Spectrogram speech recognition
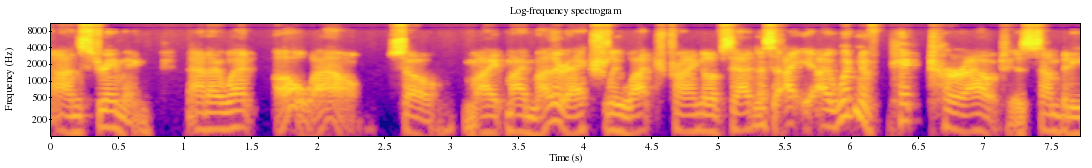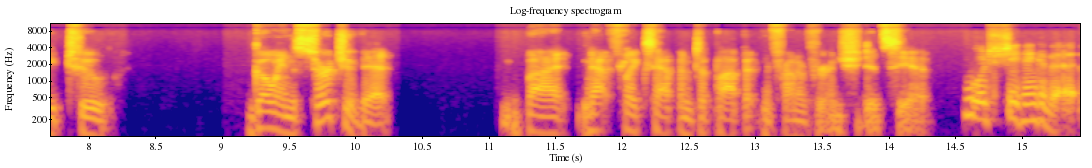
on streaming. And I went, oh, wow. So my, my mother actually watched Triangle of Sadness. I, I wouldn't have picked her out as somebody to go in search of it, but Netflix happened to pop it in front of her and she did see it. What did she think of it?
